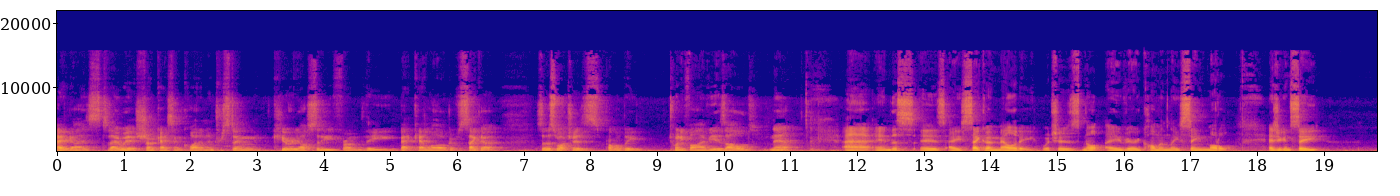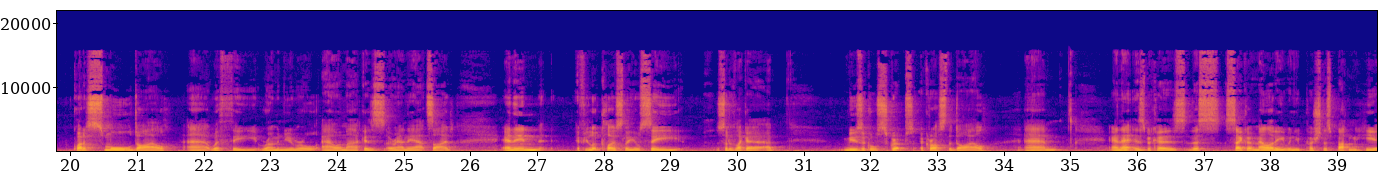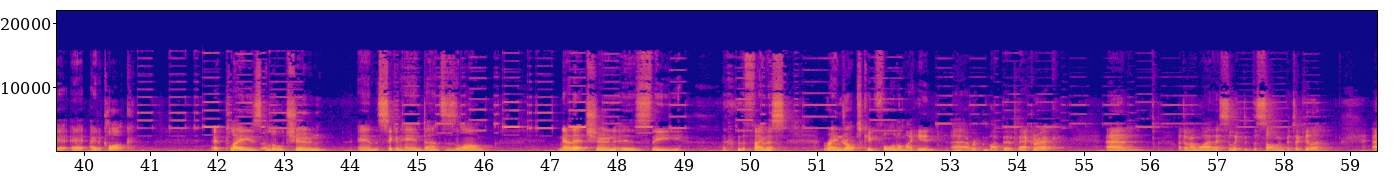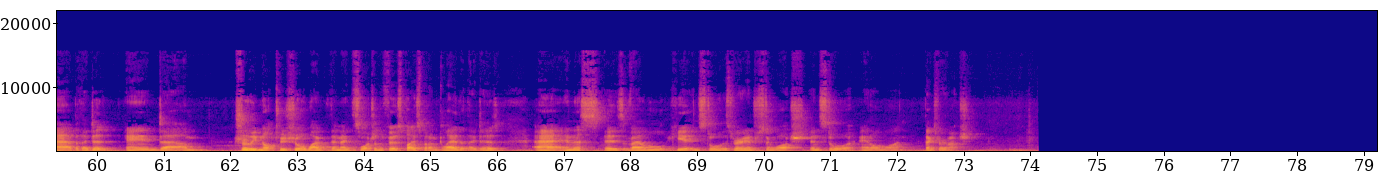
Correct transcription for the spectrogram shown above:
Hey guys, today we're showcasing quite an interesting curiosity from the back catalogue of Seiko. So this watch is probably 25 years old now, uh, and this is a Seiko Melody, which is not a very commonly seen model. As you can see, quite a small dial uh, with the Roman numeral hour markers around the outside. And then if you look closely, you'll see sort of like a, a musical script across the dial. Um, and that is because this Seiko Melody, when you push this button here at 8 o'clock, it plays a little tune and the second hand dances along. Now that tune is the, the famous Raindrops Keep Falling on My Head, uh, written by Burt Bacharach. Um, I don't know why they selected this song in particular, uh, but they did, and uh, I'm truly not too sure why they made this watch in the first place, but I'm glad that they did. Uh, and this is available here in store, this very interesting watch in store and online. Thanks very much.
